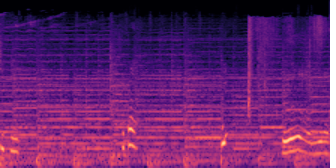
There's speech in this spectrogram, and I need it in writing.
비석치기. 제발. 응, 아니야.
